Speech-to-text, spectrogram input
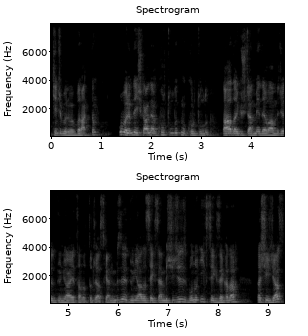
ikinci bölüme bıraktım. Bu bölümde işgalden kurtulduk mu kurtulduk. Daha da güçlenmeye devam edeceğiz. Dünyaya tanıttıracağız kendimizi. Dünyada 85'iciyiz. Bunu ilk 8'e kadar taşıyacağız.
